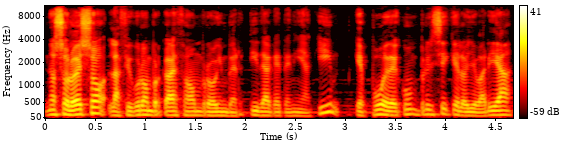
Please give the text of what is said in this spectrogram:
No solo eso, la figura hombro cabeza hombro invertida que tenía aquí, que puede cumplirse y que lo llevaría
